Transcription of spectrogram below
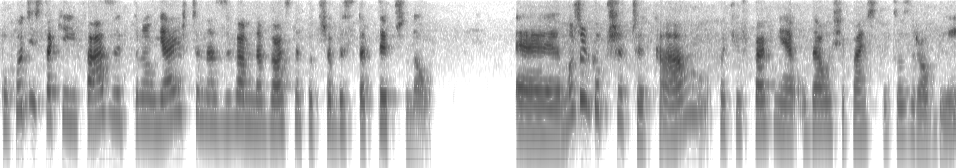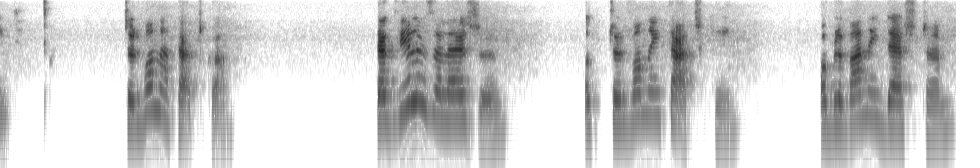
pochodzi z takiej fazy, którą ja jeszcze nazywam na własne potrzeby statyczną. Może go przeczytam, choć już pewnie udało się Państwu to zrobić. Czerwona taczka. Tak wiele zależy od czerwonej taczki, oblewanej deszczem,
